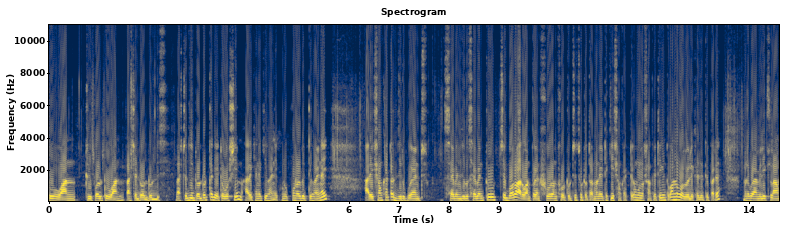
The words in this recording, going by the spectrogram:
two one triple two one লাস্টে ডট ডট দিছি। লাস্টে যদি ডট ডট থাকে, এটা অসীম আর এখানে কি হয়নি? কোনো পুনরাবৃত্তি হয় নাই। আর এই সংখ্যাটা zero point seven zero seven two চেয়ে বড় আর one point four one four two চেয়ে ছোটো। তার মানে এটা কি সংখ্যা? একটা মূল সংখ্যা। এটা কিন্তু অন্যভাবে লেখা যেতে পারে। মনে করো আমি লিখলাম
